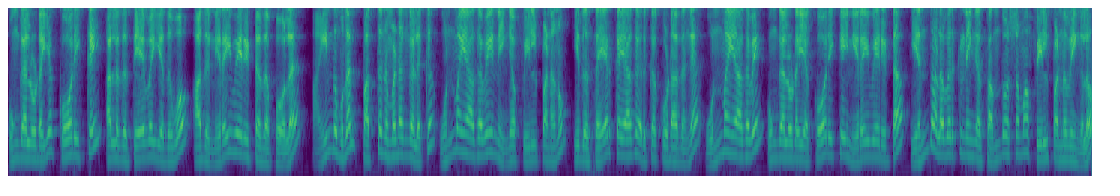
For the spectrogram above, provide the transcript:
உங்களுடைய கோரிக்கை அல்லது தேவை எதுவோ அது நிறைவேறிட்டதை போல ஐந்து முதல் பத்து நிமிடங்களுக்கு உண்மையாகவே நீங்க ஃபீல் பண்ணணும். இது செயற்கையாக இருக்கக்கூடாதுங்க. உண்மையாகவே உங்களுடைய கோரிக்கை நிறைவேறிட்டா எந்த அளவிற்கு நீங்க சந்தோஷமா ஃபீல் பண்ணுவீங்களோ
